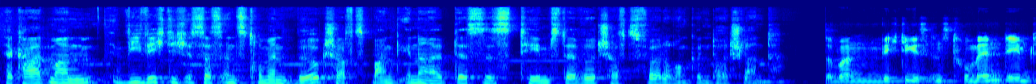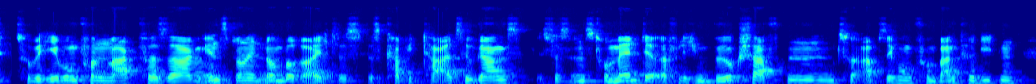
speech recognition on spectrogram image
Herr Kartmann, wie wichtig ist das Instrument Bürgschaftsbank innerhalb des Systems der Wirtschaftsförderung in Deutschland? aber ein wichtiges Instrument eben zur Behebung von Marktversagen, insbesondere im Bereich des, des Kapitalzugangs, ist das Instrument der öffentlichen Bürgschaften zur Absicherung von Bankkrediten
